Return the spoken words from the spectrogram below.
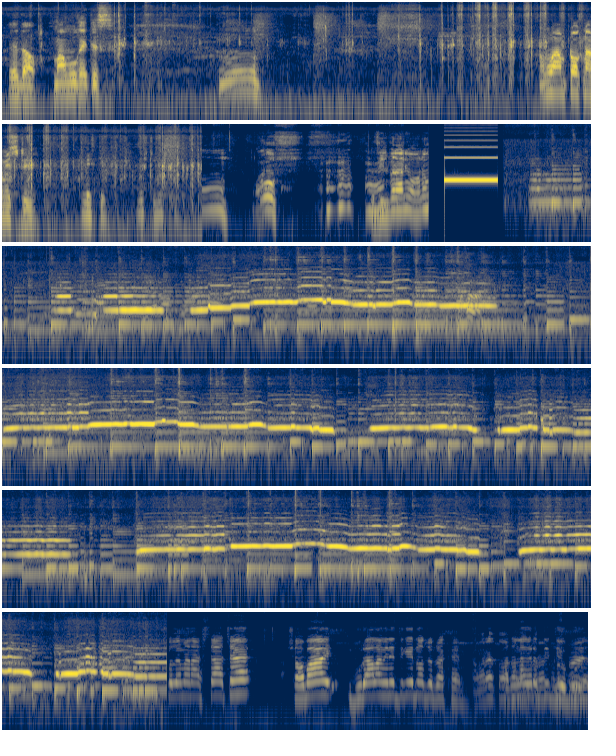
এ দাও মামু। মামু আম টক না মিষ্টি? মিষ্টি। মিষ্টি মিষ্টি। উফ। জিলবার আনি মনে আসতে আছে। সবাই বুড়া আলামিনের দিকে নজর রাখেন। রাধানগরের দ্বিতীয় বুড়ে।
